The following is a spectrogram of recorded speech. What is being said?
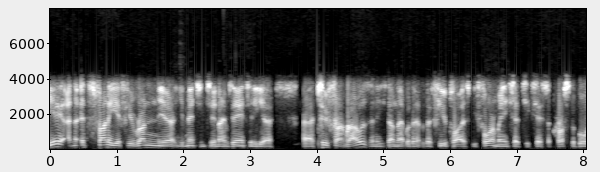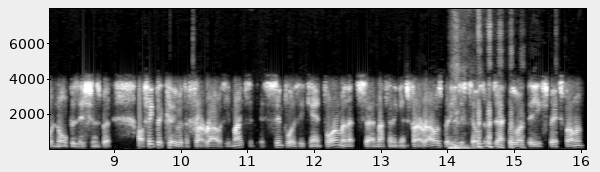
Yeah, and it's funny if you run. Uh, you mentioned two names, Anthony. Uh, uh, two front rowers, and he's done that with a, with a few players before. I mean, he's had success across the board in all positions. But I think the key with the front rowers, he makes it as simple as he can for them, and that's uh, nothing against front rowers, but he just tells them exactly what he expects from them.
